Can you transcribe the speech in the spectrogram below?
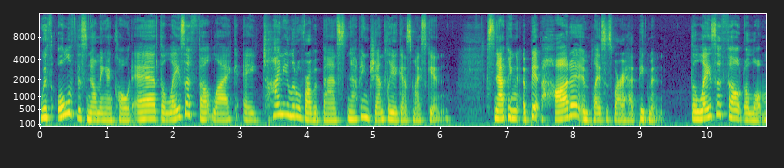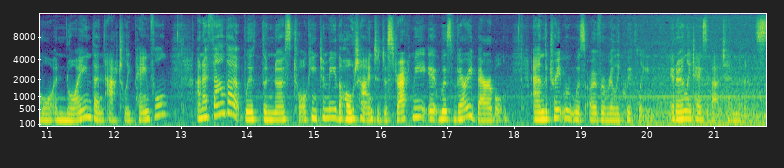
With all of this numbing and cold air, the laser felt like a tiny little rubber band snapping gently against my skin, snapping a bit harder in places where I had pigment. The laser felt a lot more annoying than actually painful, and I found that with the nurse talking to me the whole time to distract me, it was very bearable, and the treatment was over really quickly. It only takes about 10 minutes.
